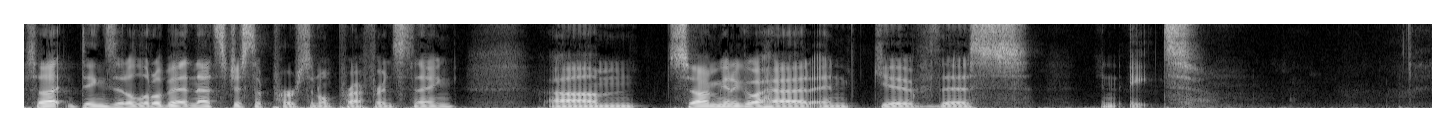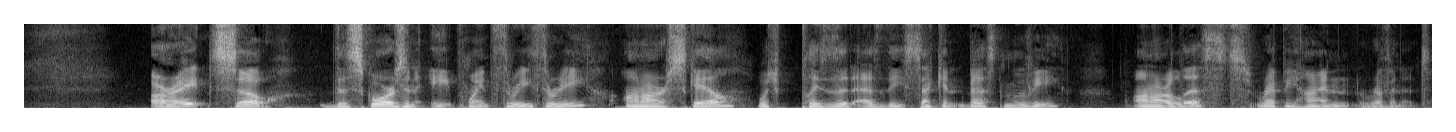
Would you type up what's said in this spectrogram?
so that dings it a little bit, and that's just a personal preference thing. Um, so I'm gonna go ahead and give this an eight. All right, so this score is an 8.33 on our scale, which places it as the second best movie on our list, right behind Revenant,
